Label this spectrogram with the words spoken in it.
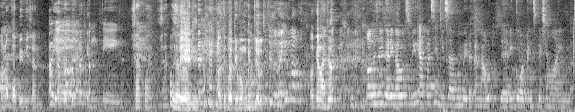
Ono kopi pisan. oh iya iya iya itu penting Siapa? Siapa saya ini? Kok tiba-tiba muncul? Hilang. Oke lanjut. Kalau misalnya dari Ngalup sendiri apa sih yang bisa membedakan Ngalup dari co-working space yang lain, Mbak?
